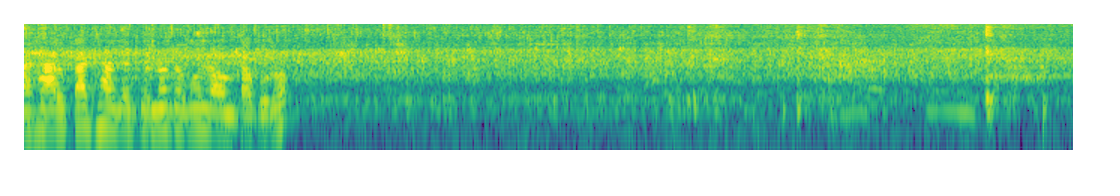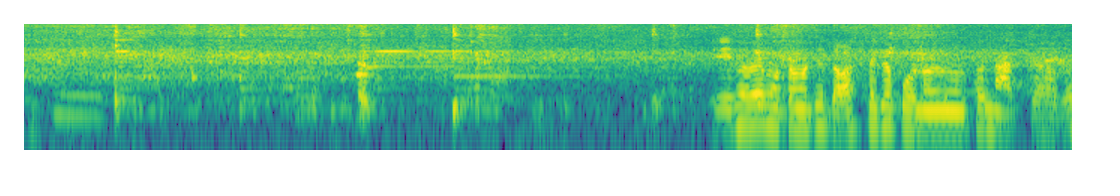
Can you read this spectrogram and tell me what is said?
আর হালকা ঝালের জন্য দেবো লঙ্কা গুঁড়ো। এইভাবে মোটামুটি দশ থেকে পনেরো মতো নাড়তে হবে।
